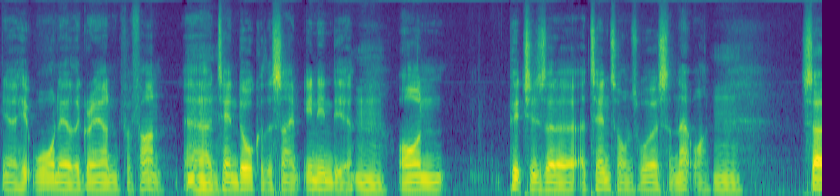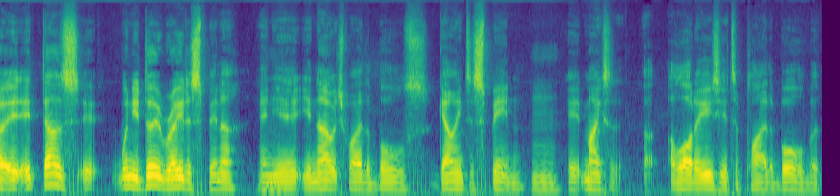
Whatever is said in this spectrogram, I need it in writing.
you know, hit Warne out of the ground for fun. Uh, mm. Tendulkar the same in India mm. on pitches that are, are, ten times worse than that one. Mm. So it, it does, it, when you do read a spinner and mm. you, you know which way the ball's going to spin, mm. it makes it a, a, lot easier to play the ball. But,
